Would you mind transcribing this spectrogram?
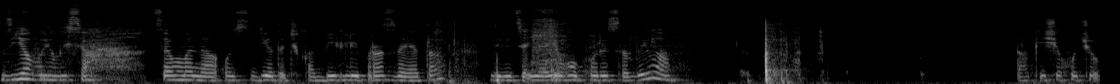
з'явилися. Це в мене ось діточка бігліп розета. Дивіться, я його пересадила. Так, і ще хочу.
